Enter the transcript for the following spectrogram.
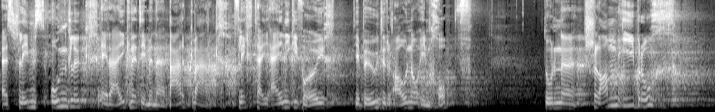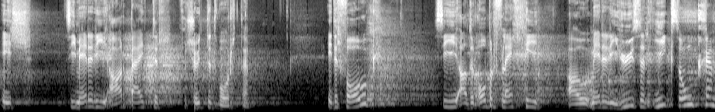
ein schlimmes Unglück ereignet in einem Bergwerk. Vielleicht haben einige von euch die Bilder auch noch im Kopf. Durch einen Schlammeinbruch sind mehrere Arbeiter verschüttet worden. In der Folge sind an der Oberfläche auch mehrere Häuser eingesunken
